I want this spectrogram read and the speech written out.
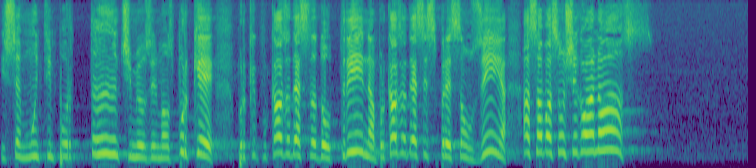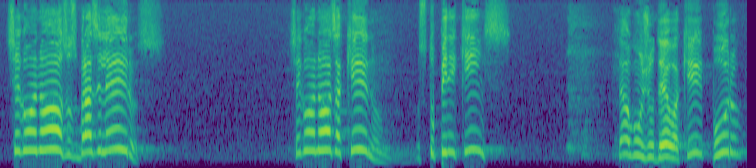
Isso é muito importante, meus irmãos. Por quê? Porque por causa dessa doutrina, por causa dessa expressãozinha, a salvação chegou a nós. Chegou a nós, os brasileiros. Chegou a nós aqui, no, os tupiniquins. Tem algum judeu aqui, puro?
